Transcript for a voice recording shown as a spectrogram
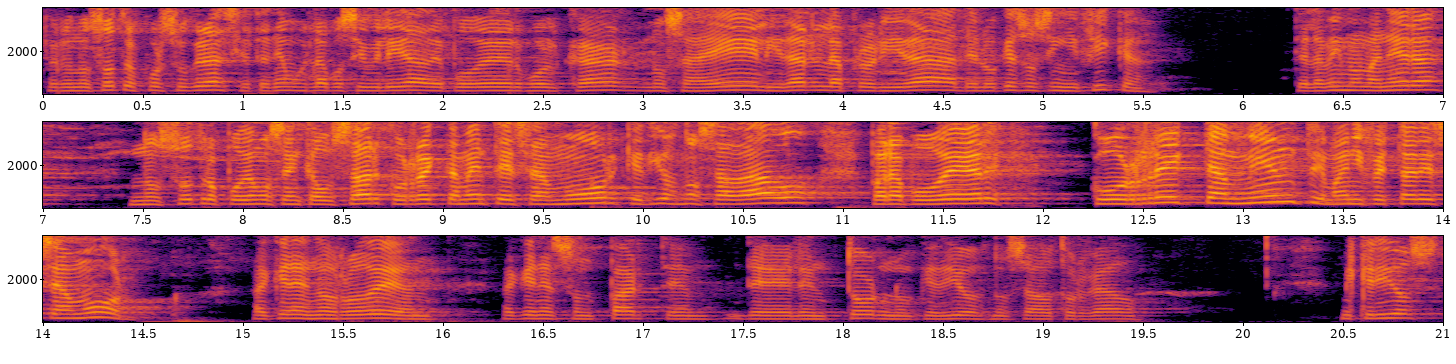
Pero nosotros, por su gracia, tenemos la posibilidad de poder volcarnos a Él y darle la prioridad de lo que eso significa. De la misma manera, nosotros podemos encauzar correctamente ese amor que Dios nos ha dado para poder correctamente manifestar ese amor a quienes nos rodean a quienes son parte del entorno que Dios nos ha otorgado. Mis queridos,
